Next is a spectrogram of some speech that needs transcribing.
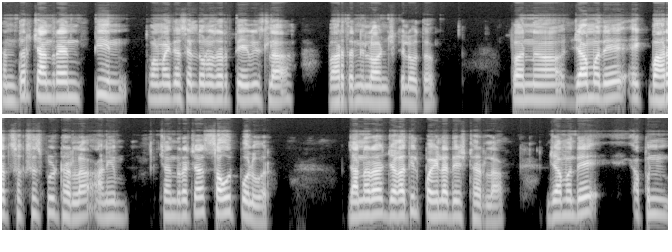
नंतर चांद्रयान तीन तुम्हाला माहिती असेल दोन हजार तेवीसला भारताने लॉन्च केलं होतं. पण ज्यामध्ये एक भारत सक्सेसफुल ठरला आणि चंद्राच्या साऊथ पोलवर जाणारा जगातील पहिला देश ठरला. ज्यामध्ये आपण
